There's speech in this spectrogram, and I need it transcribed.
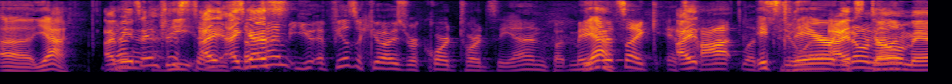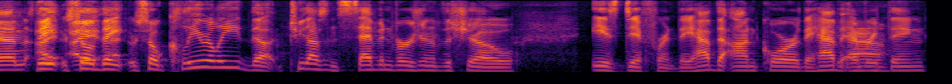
uh, yeah. I That's mean, interesting. I, I guess you, it feels like you always record towards the end, but maybe Yeah. it's like it's I- hot. Let's it's do there. It. I it's don't know, man. They, I- so I- they so clearly the 2007 version of the show is different. They have the encore. They have Yeah. everything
